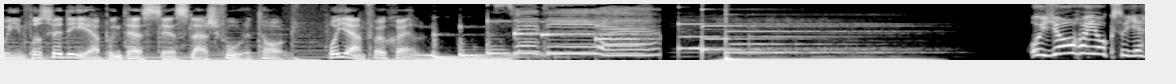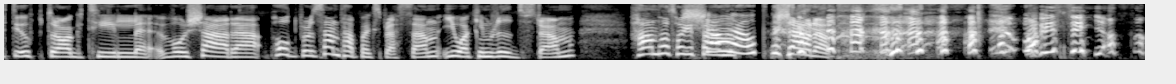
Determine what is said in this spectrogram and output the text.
Gå in på swedea.se företag och jämför själv. Och jag har ju också gett i uppdrag till vår kära poddproducent här på Expressen, Joakim Rydström. Han har tagit fram... Shoutout! Shoutout! får vi säga så?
